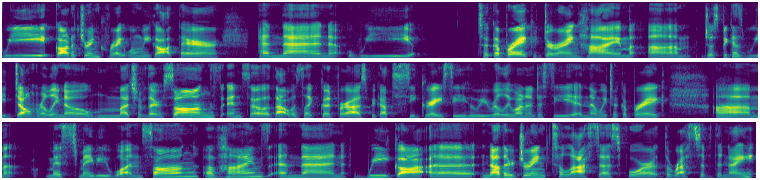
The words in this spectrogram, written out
we got a drink right when we got there. And then we took a break during HAIM um, just because we don't really know much of their songs. And so that was like good for us. We got to see Gracie, who we really wanted to see. And then we took a break, um, missed maybe one song of HAIM's. And then we got another drink to last us for the rest of the night.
